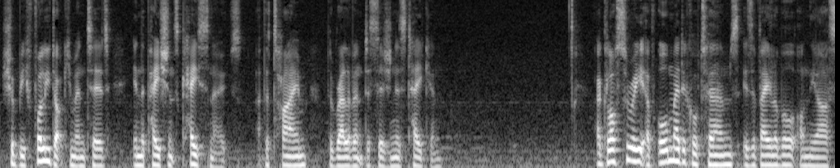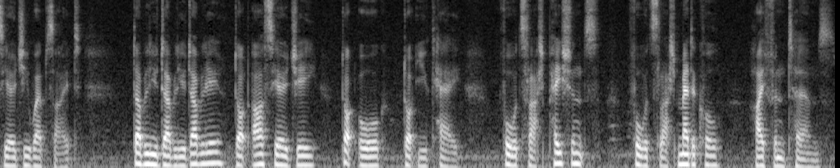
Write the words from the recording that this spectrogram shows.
should be fully documented in the patient's case notes at the time the relevant decision is taken. A glossary of all medical terms is available on the RCOG website www.rcog.org.uk forward slash patients forward slash medical hyphen terms.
